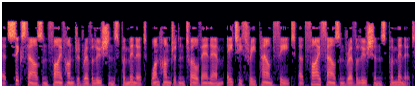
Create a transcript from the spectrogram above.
at 6,500 revolutions per minute, 112 Nm 83 pound-feet at 5,000 revolutions per minute.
